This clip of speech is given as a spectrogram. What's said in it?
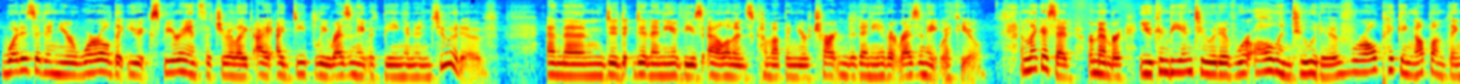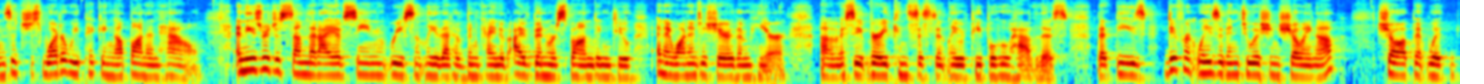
what is it in your world that you experience that you're like i, I deeply resonate with being an intuitive and then did did any of these elements come up in your chart and did any of it resonate with you? And like I said, remember, you can be intuitive. We're all intuitive. We're all picking up on things. It's just what are we picking up on and how? And these are just some that I have seen recently that have been kind of I've been responding to and I wanted to share them here. Um, I see it very consistently with people who have this that these different ways of intuition showing up show up with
